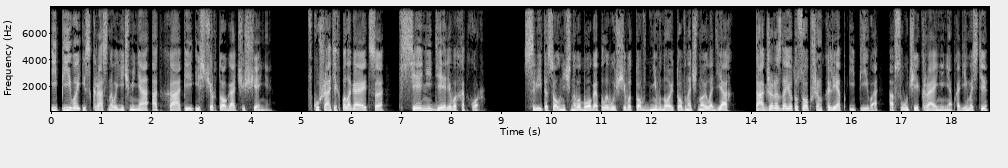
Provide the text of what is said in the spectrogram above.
и пиво из красного ячменя от хапи из чертога очищения. Вкушать их полагается в сене дерева Хатхор. Свита солнечного бога, плывущего то в дневной, то в ночной ладьях, также раздает усопшим хлеб и пиво, а в случае крайней необходимости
